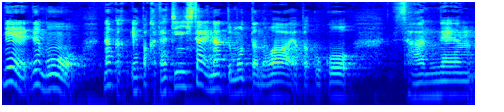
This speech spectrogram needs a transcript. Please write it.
ででもなんかやっぱ形にしたいなと思ったのはやっぱここ3年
